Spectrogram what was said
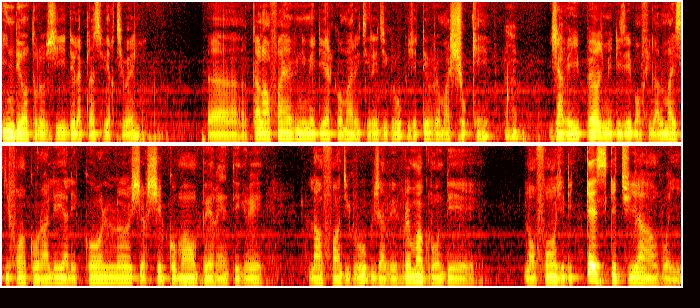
une déontologie de la classe virtuelle. Euh, quand l'enfant est venu me dire comment retirer du groupe, j'étais vraiment choqué. J'avais eu peur, je me disais, bon, finalement, est-ce qu'il faut encore aller à l'école, chercher comment on peut réintégrer l'enfant du groupe? J'avais vraiment grondé l'enfant. J'ai dit, qu'est-ce que tu as envoyé?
